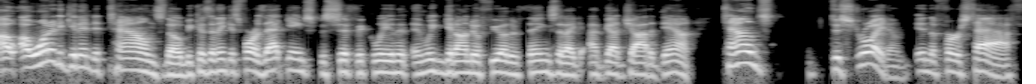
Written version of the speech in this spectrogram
I, I, wanted to get into Towns though because I think as far as that game specifically, and, and we can get on to a few other things that I, I've got jotted down. Towns destroyed him in the first half.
